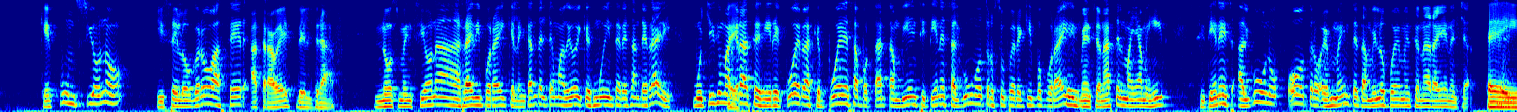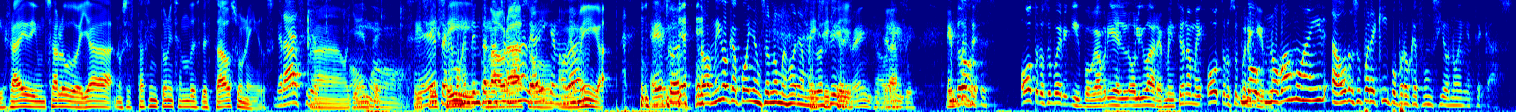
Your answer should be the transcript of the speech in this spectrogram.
que funcionó y se logró hacer a través del draft. Nos menciona Raidy por ahí que le encanta el tema de hoy, que es muy interesante. Raidy, muchísimas Hey. gracias y recuerda que puedes aportar también si tienes algún otro super equipo por ahí. Sí. Mencionaste el Miami Heat. Si tienes alguno otro en mente, también lo puedes mencionar ahí en el chat. Ey, Raidy, un saludo. Ella nos está sintonizando desde Estados Unidos. Gracias. Ah, oyente. ¿Cómo? Sí, Eh, sí, tenemos gente Un internacional abrazo ahí que nos a mi da- amiga. Eso los amigos que apoyan son los mejores amigos. sí, sí. Excelente. Entonces, otro super equipo, Gabriel Olivares. Mencióname otro super No, equipo. no vamos a ir a otro super equipo, pero que funcionó en este caso.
